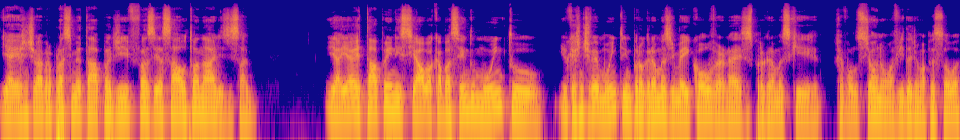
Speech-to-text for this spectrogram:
E aí a gente vai pra próxima etapa de fazer essa autoanálise, sabe? E aí a etapa inicial acaba sendo muito, e o que a gente vê muito em programas de makeover, né, esses programas que revolucionam a vida de uma pessoa,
